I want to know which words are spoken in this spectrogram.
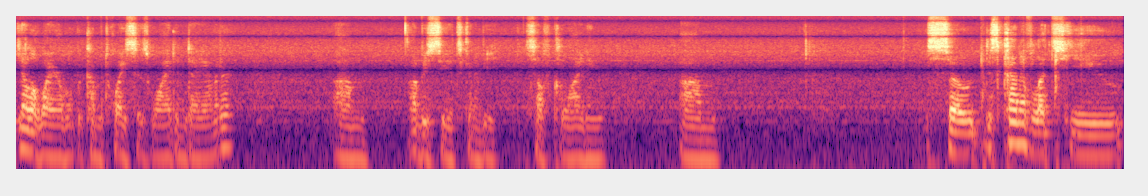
yellow wire will become twice as wide in diameter. Um, obviously it's going to be self-colliding. Um, so this kind of lets you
